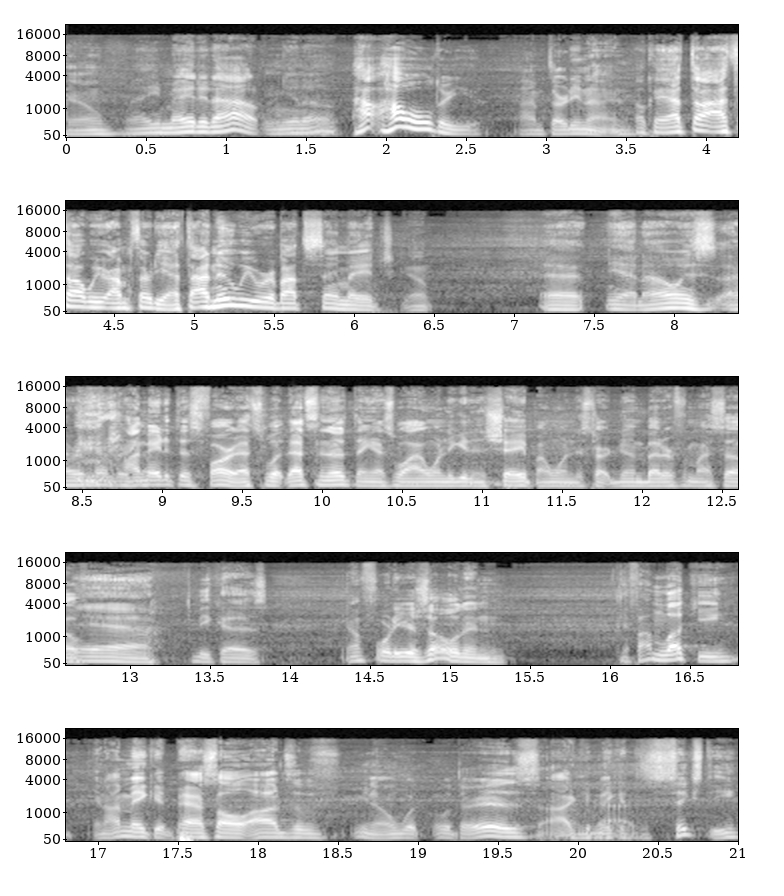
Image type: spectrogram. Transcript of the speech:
You know, well, you made it out, and you know, how how old are you? I'm 39. Okay, I thought I thought we were. I'm 30. I, th- I knew we were about the same age. Yep. Uh, yeah, and I always I remember. I made it this far. That's what. That's another thing. That's why I wanted to get in shape. I wanted to start doing better for myself. yeah, because you know, I'm 40 years old, and if I'm lucky and I make it past all odds of you know what what there is, I could make it to 60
